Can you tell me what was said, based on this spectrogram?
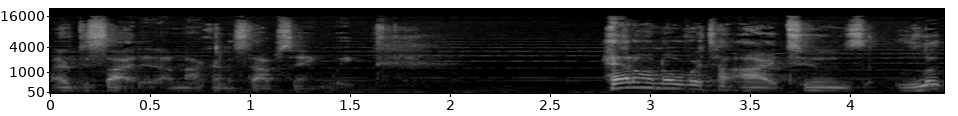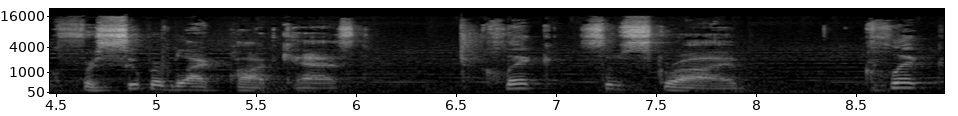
I've decided I'm not going to stop saying we. Head on over to iTunes, look for Super Black Podcast, click subscribe, click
